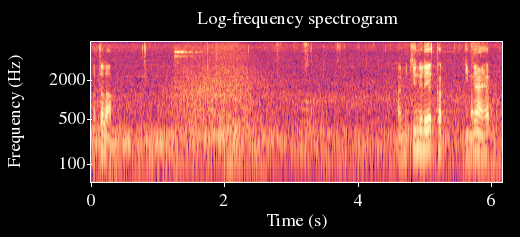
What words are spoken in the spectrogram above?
ผักกะล่ำหั่นเป็นชิ้นเล็กครับ กินง่ายครับ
